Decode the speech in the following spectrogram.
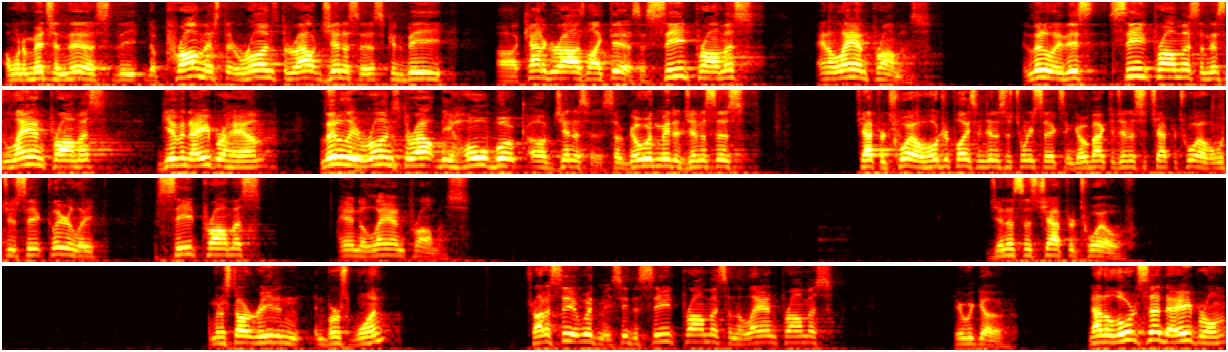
I want to mention this the, the promise that runs throughout Genesis could be uh, categorized like this a seed promise and a land promise. And literally, this seed promise and this land promise given to Abraham literally runs throughout the whole book of Genesis. So go with me to Genesis chapter 12. Hold your place in Genesis 26 and go back to Genesis chapter 12. I want you to see it clearly a seed promise and a land promise. Genesis chapter 12. I'm going to start reading in verse 1. Try to see it with me. See the seed promise and the land promise. Here we go. Now the Lord said to Abram,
